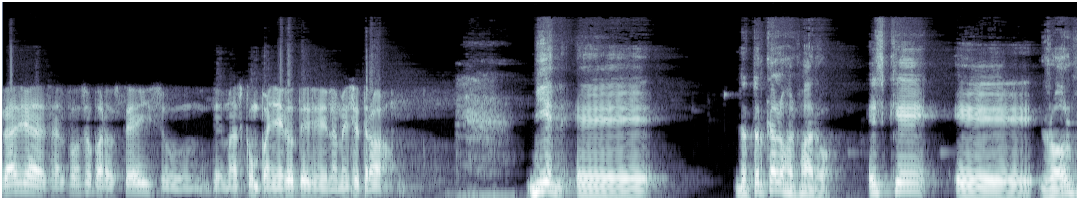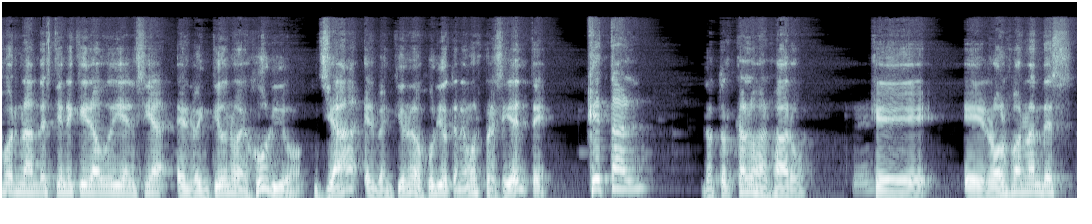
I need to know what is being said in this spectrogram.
Gracias, Alfonso, para usted y sus demás compañeros de la mesa de trabajo. Bien, eh, doctor Carlos Alfaro, es que eh, Rodolfo Hernández tiene que ir a audiencia el 21 de julio. Ya el 21 de julio tenemos presidente. ¿Qué tal, doctor Carlos Alfaro, que eh, Rodolfo Hernández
